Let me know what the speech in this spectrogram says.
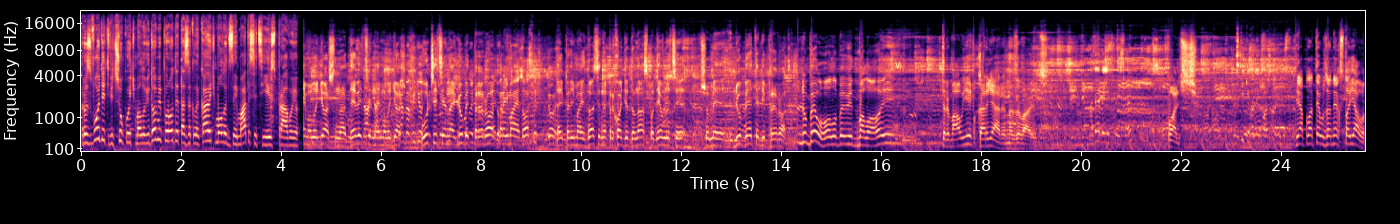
Розводять, відшукують маловідомі породи та закликають молодь займатися цією справою. Молодь на дивиться, на молодь учиться, на любить природу. Приймає досвід. Та й переймає досвід, не приходять до нас, подивляться, що ми любителі природи. Любив голуби від малого і тримав їх. Кар'єри називаються. А де ви їх знайшли? Польщі. Скільки вони коштують? Я платив за них стояв.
